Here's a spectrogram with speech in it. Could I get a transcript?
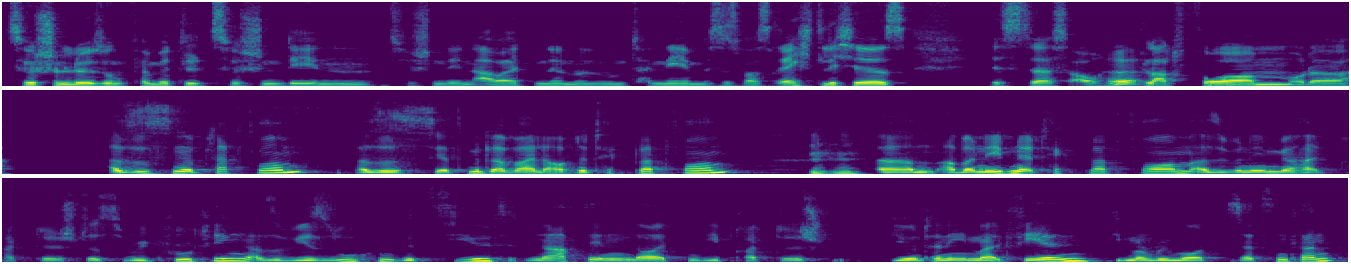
Zwischenlösung vermittelt zwischen den, zwischen den Arbeitenden und Unternehmen? Ist es was Rechtliches? Ist das auch eine ja. Plattform oder? Also es ist eine Plattform, also es ist jetzt mittlerweile auch eine Tech-Plattform. Mhm. Ähm, aber neben der Tech-Plattform, also übernehmen wir halt praktisch das Recruiting. Also wir suchen gezielt nach den Leuten, die praktisch die Unternehmen halt fehlen, die man remote besetzen kann.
